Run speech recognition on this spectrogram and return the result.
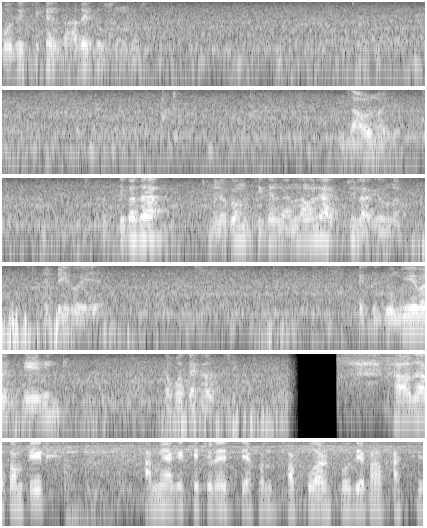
বৌদির চিকেন রাধে খুব সুন্দর। দারুণ হয়েছে সত্যি কথা, এরকম চিকেন রান্না হলে আর কিছু লাগেও না, এতেই হয়ে যায়। একটু জমিয়ে এবার খেয়ে নিই, তারপর দেখা হচ্ছে। খাওয়া দাওয়া কমপ্লিট আমি আগে খেয়ে চলে এসেছি, এখন পাপ্পু আর বৌদি এখনও খাচ্ছে।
